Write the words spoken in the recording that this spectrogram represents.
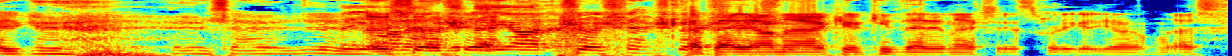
you can. Get that yawn out. Cut that on. Keep keep that in. Actually, it's pretty good. You know, that's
